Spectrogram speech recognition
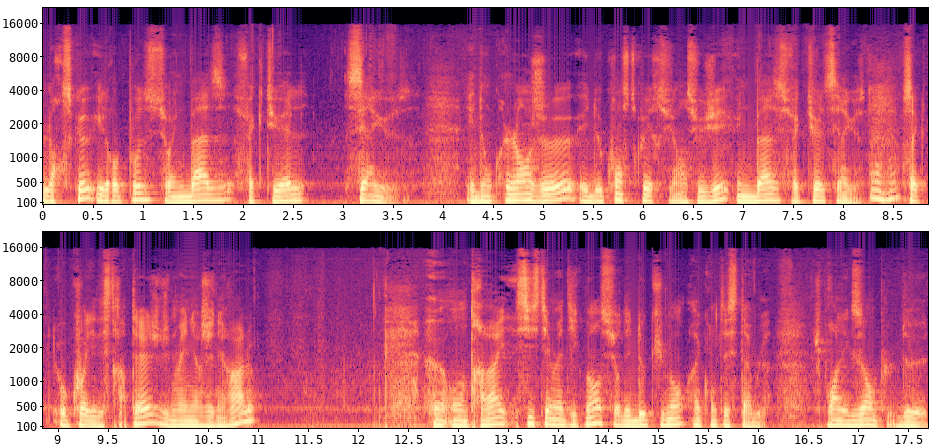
lorsqu'il repose sur une base factuelle sérieuse. Et donc l'enjeu est de construire sur un sujet une base factuelle sérieuse. Mmh. C'est pour ça qu'au courrier des stratèges, d'une manière générale, euh, on travaille systématiquement sur des documents incontestables. Je prends l'exemple de,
